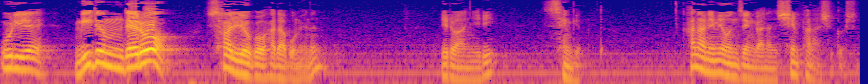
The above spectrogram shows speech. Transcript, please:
우리의 믿음대로 살려고 하다 보면은 이러한 일이 생깁니다. 하나님이 언젠가는 심판하실 것입니다.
